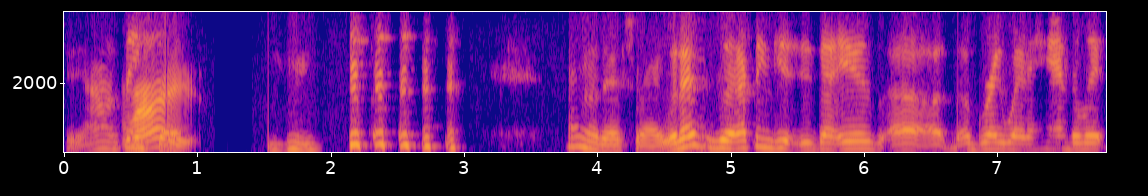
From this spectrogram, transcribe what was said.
Shit, I don't think Right. so. Mhm. I know that's right. Well, that's good. I think it, that is a, a great way to handle it.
